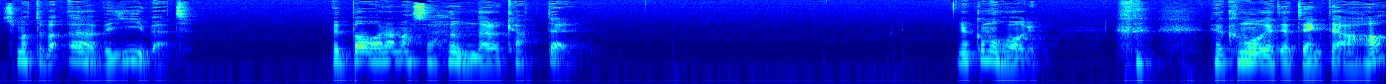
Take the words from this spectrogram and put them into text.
Som att det var övergivet. Med bara massa hundar och katter. Jag kommer ihåg jag kommer ihåg att jag tänkte, jaha.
